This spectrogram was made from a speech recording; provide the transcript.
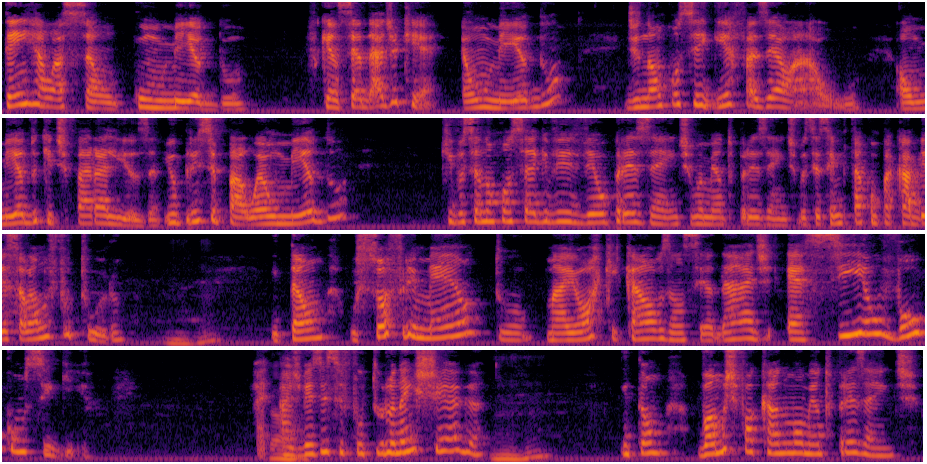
têm relação com medo, porque ansiedade o quê? É um medo de não conseguir fazer algo, é um medo que te paralisa. E o principal é o medo que você não consegue viver o presente, o momento presente. Você sempre está com a cabeça lá no futuro. Então, o sofrimento maior que causa ansiedade é se eu vou conseguir. Tá. Às vezes esse futuro nem chega. Uhum. Então, vamos focar no momento presente.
